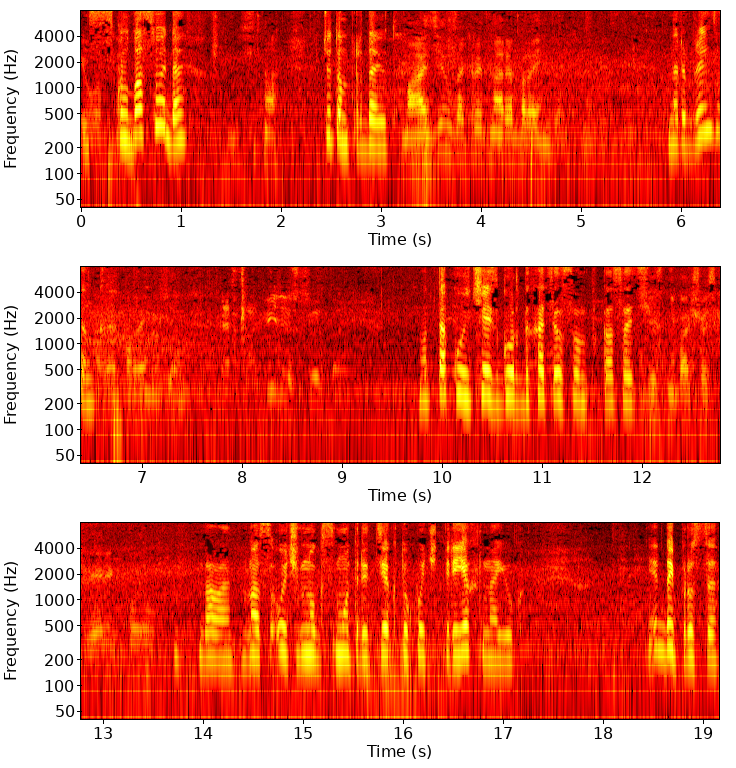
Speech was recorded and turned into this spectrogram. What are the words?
С колбасой, да? Что там продают? Магазин закрыт на ребрендинг. На ребрендинг? Ребрендинг. Вот такую часть города хотелось вам показать. Здесь небольшой скверик был. Да, нас очень много смотрит те, кто хочет переехать на юг. И, да и просто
